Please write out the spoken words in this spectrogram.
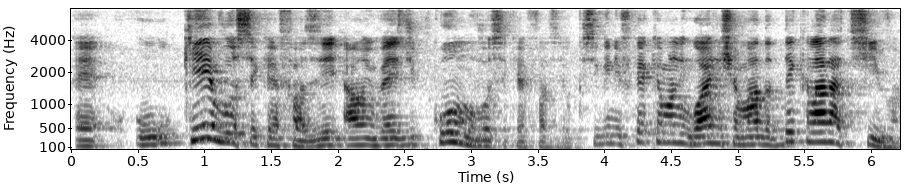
é, o, o que você quer fazer ao invés de como você quer fazer. O que significa que é uma linguagem chamada declarativa.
